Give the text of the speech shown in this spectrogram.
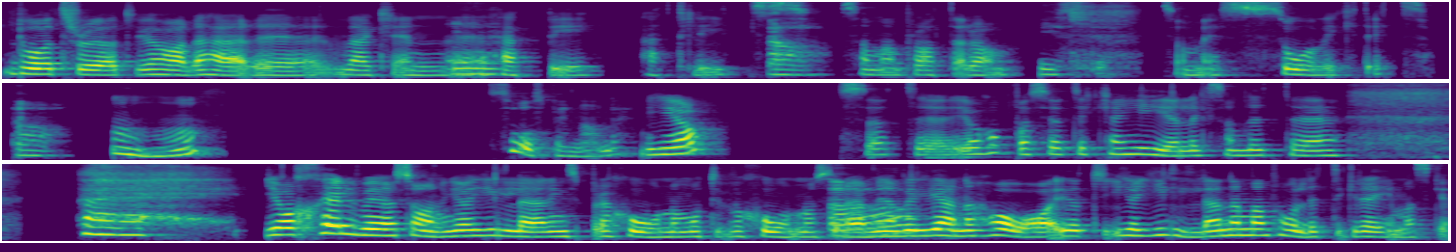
Då tror jag att vi har det här eh, verkligen eh, Mm. happy athletes som man pratar om, som är så viktigt. Ja. Mhm. Så spännande. Ja, så att, eh, jag hoppas att det kan ge liksom lite eh, jag själv är jag sån, jag gillar inspiration och motivation och sådär Ja. men jag vill gärna ha, jag, jag gillar när man får lite grejer man ska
